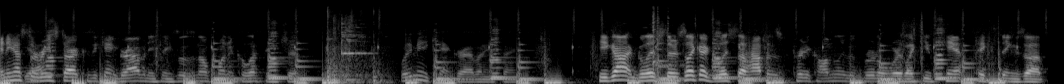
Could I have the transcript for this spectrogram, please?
And he has to restart because he can't grab anything, so there's no point in collecting shit. What do you mean he can't grab anything? He got glitched. There's like a glitch that happens pretty commonly with Brutal where like you can't pick things up.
